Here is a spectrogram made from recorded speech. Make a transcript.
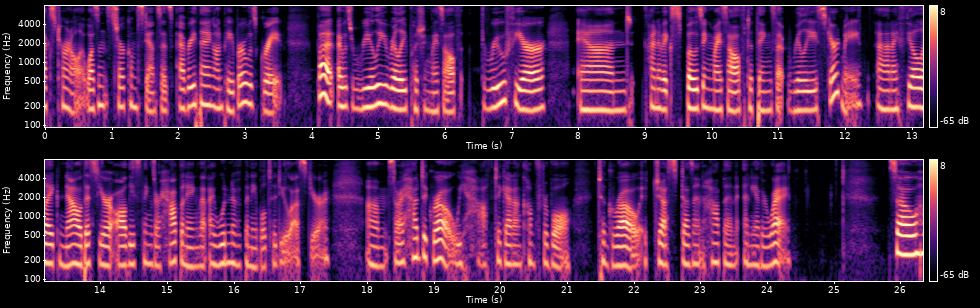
external, it wasn't circumstances. Everything on paper was great, but I was really, really pushing myself through fear and kind of exposing myself to things that really scared me. And I feel like now this year, all these things are happening that I wouldn't have been able to do last year. Um, so I had to grow. We have to get uncomfortable to grow, it just doesn't happen any other way. So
